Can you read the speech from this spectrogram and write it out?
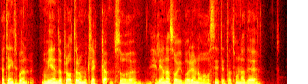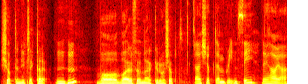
Jag tänkte på en, om vi ändå pratar om att kläcka. Så Helena sa i början av avsnittet att hon hade köpt en ny kläckare. mhm. Vad, vad är det för märke du har köpt? Jag har köpt en Brinsey, det har jag,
